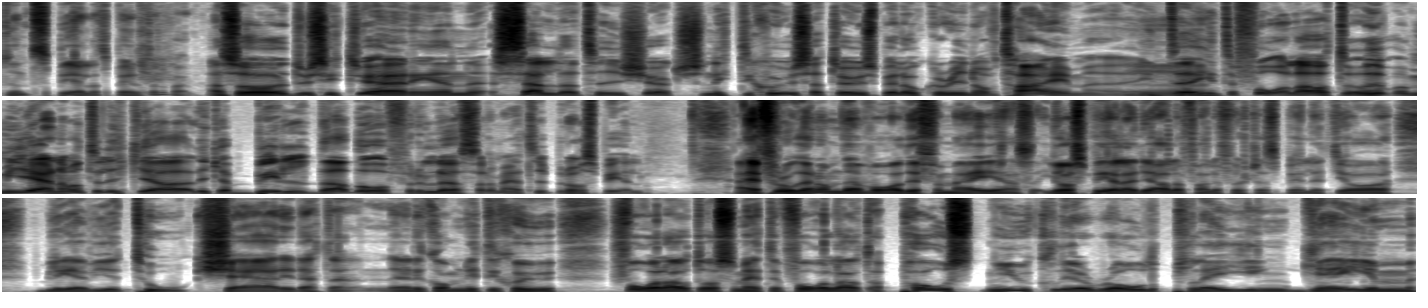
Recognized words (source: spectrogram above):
har inte spelat spelet i alla fall. Alltså du sitter ju här i en Zelda-t-shirt, så 97 satt jag ju och spelade Ocarina of Time, Mm. inte, inte Fallout, och min hjärna var inte lika, lika bildad då för att lösa de här typerna av spel. Nej, frågan om det var det för mig alltså. Jag spelade i alla fall det första spelet. Jag blev ju tokkär i detta när det kom 97. Fallout då som hette Fallout A Post Nuclear Role Playing Game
